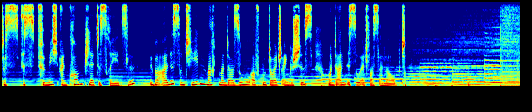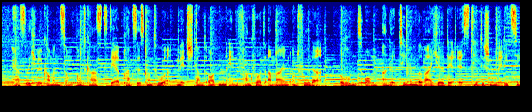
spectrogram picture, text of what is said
Das ist für mich ein komplettes Rätsel. Über alles und jeden macht man da so auf gut Deutsch ein Geschiss und dann ist so etwas erlaubt. Herzlich willkommen zum Podcast der Praxiskontur mit Standorten in Frankfurt am Main und Fulda. Rund um alle Themenbereiche der ästhetischen Medizin.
